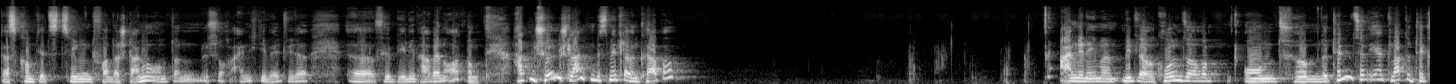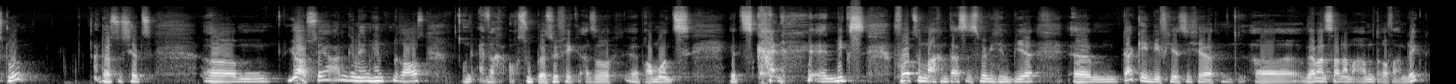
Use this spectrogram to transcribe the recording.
das kommt jetzt zwingend von der Stange und dann ist doch eigentlich die Welt wieder äh, für Bierliebhaber in Ordnung. Hat einen schönen, schlanken bis mittleren Körper. Angenehme mittlere Kohlensäure und ähm, eine tendenziell eher glatte Textur. Das ist jetzt ähm, ja, sehr angenehm hinten raus und einfach auch super süffig. Also äh, brauchen wir uns jetzt äh, nichts vorzumachen. Das ist wirklich ein Bier. Ähm, da gehen die vier sicher, äh, wenn man es dann am Abend drauf anlegt.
